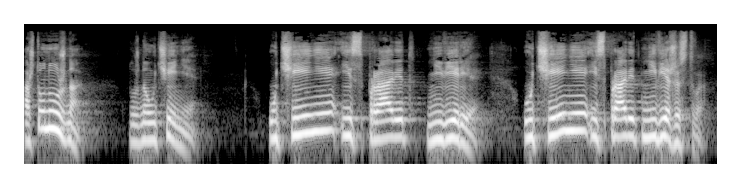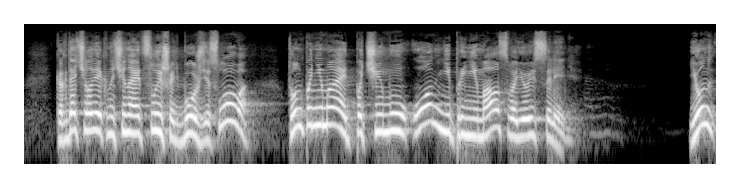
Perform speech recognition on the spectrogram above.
А что нужно? Нужно учение. Учение исправит неверие. Учение исправит невежество. Когда человек начинает слышать Божье Слово, то он понимает, почему он не принимал свое исцеление. И он,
